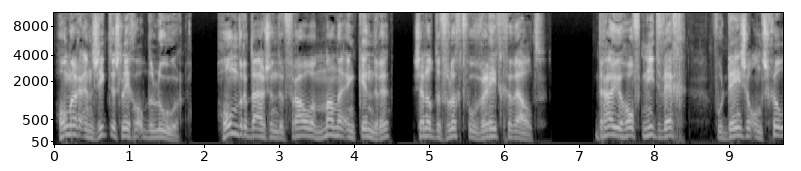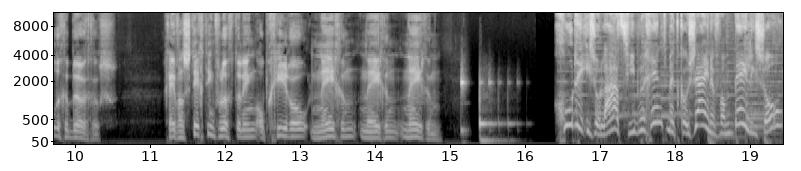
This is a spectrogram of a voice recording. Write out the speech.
Honger en ziektes liggen op de loer. Honderdduizenden vrouwen, mannen en kinderen zijn op de vlucht voor wreed geweld. Draai je hoofd niet weg voor deze onschuldige burgers. Geef aan Stichting Vluchteling op Giro 999. Goede isolatie begint met kozijnen van Belisol.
